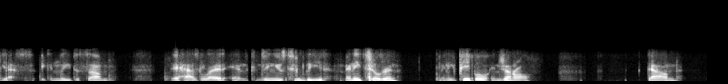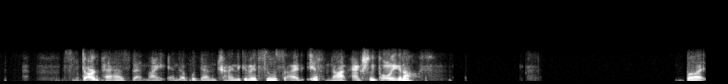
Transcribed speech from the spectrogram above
Yes, it can lead to some, it has led and continues to lead many children, many people in general, down dark paths that might end up with them trying to commit suicide if not actually pulling it off. But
